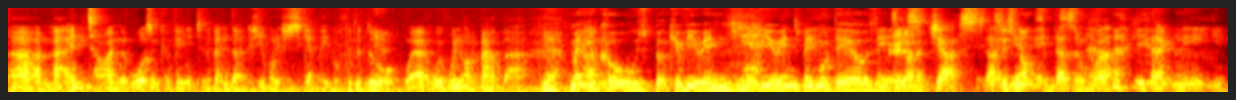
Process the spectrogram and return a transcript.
Um, at any time that wasn't convenient to the vendor because you wanted just to get people through the door. Yeah. Where we're, we're not about that. Yeah, make your Um, calls, book your viewings. More viewings mean more deals. And It's, it's kind of just it's just yeah, nonsense. It doesn't work. You don't need you,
